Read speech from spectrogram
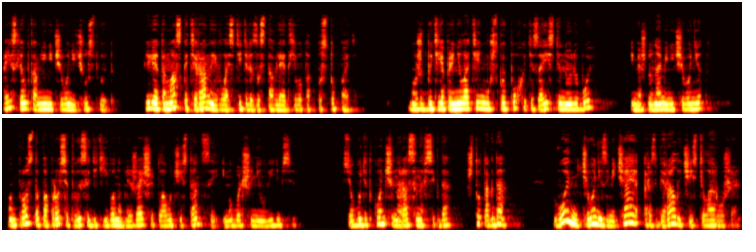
А если он ко мне ничего не чувствует? Или эта маска тирана и властителя заставляет его так поступать? Может быть, я приняла тень мужской похоти за истинную любовь, и между нами ничего нет? Он просто попросит высадить его на ближайшей плавучей станции, и мы больше не увидимся. Все будет кончено раз и навсегда. Что тогда? Воин, ничего не замечая, разбирал и чистил оружие.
